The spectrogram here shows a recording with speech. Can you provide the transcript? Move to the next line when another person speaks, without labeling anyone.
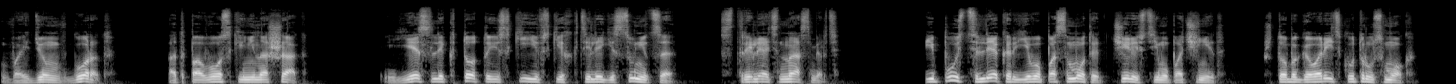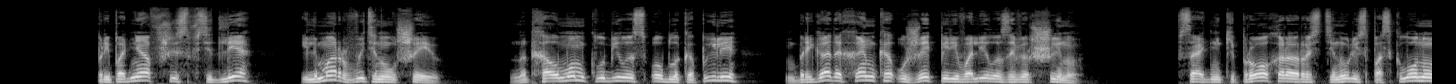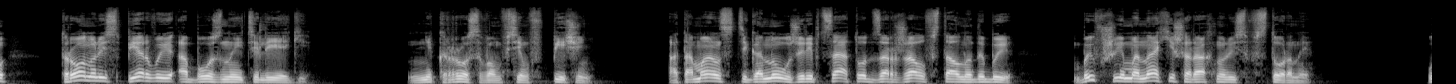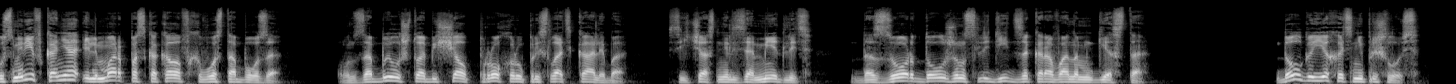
Войдем в город, от повозки ни на шаг. Если кто-то из киевских к телеге сунется, стрелять насмерть. И пусть лекарь его посмотрит, челюсть ему починит, чтобы говорить к утру смог. Приподнявшись в седле, Ильмар вытянул шею. Над холмом клубилось облако пыли, бригада Хенка уже перевалила за вершину. Всадники Прохора растянулись по склону, тронулись первые обозные телеги. Некроз вам всем в печень. Атаман стеганул жеребца, тот заржал, встал на дыбы. Бывшие монахи шарахнулись в стороны. Усмирив коня, Эльмар поскакал в хвост обоза. Он забыл, что обещал Прохору прислать Калиба. Сейчас нельзя медлить. Дозор должен следить за караваном Геста. Долго ехать не пришлось.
